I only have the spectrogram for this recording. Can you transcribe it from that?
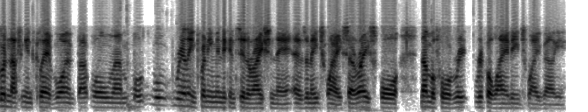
good enough against Clairvoyant, but we'll, um, we'll we'll really put him into consideration there as an each way. So race four, number four, rip, Ripaway at each way value.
